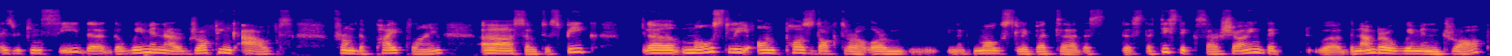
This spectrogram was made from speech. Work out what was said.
as we can see, the, the women are dropping out from the pipeline, uh, so to speak, uh, mostly on postdoctoral, or mostly, but uh, the, the statistics are showing that uh, the number of women drop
